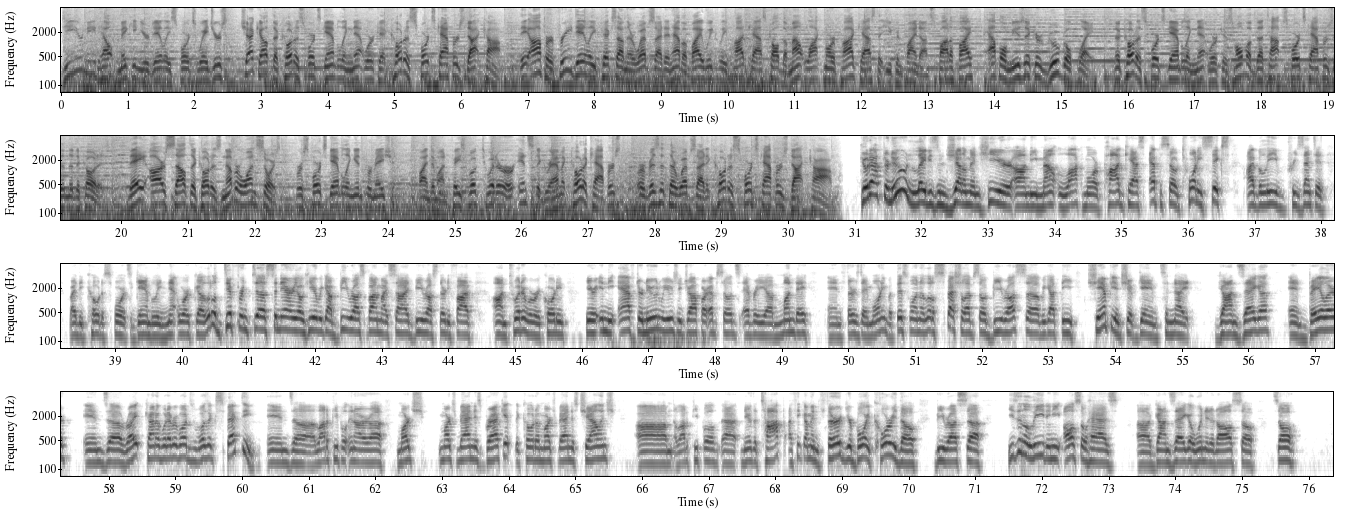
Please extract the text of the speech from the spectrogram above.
Do you need help making your daily sports wagers? Check out the Coda Sports Gambling Network at codasportscappers.com. They offer free daily picks on their website and have a bi weekly podcast called the Mount Lockmore Podcast that you can find on Spotify, Apple Music, or Google Play. The Coda Sports Gambling Network is home of the top sports cappers in the Dakotas. They are South Dakota's number one source for sports gambling information. Find them on Facebook, Twitter, or Instagram at Coda Cappers or visit their website at codasportscappers.com. Good afternoon, ladies and gentlemen, here on the Mount Lockmore podcast, episode 26, I believe, presented by the Coda Sports Gambling Network. A little different uh, scenario here. We got B Russ by my side, B Russ 35 on Twitter. We're recording here in the afternoon. We usually drop our episodes every uh, Monday and Thursday morning. But this one, a little special episode. B Russ, uh, we got the championship game tonight Gonzaga and Baylor. And uh, right, kind of what everyone was expecting. And uh, a lot of people in our uh, March March Madness bracket, Coda March Madness Challenge. Um, a lot of people uh, near the top. I think I'm in third. Your boy Corey, though, B Russ, uh, he's in the lead, and he also has Gonzaga winning it all. So, so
